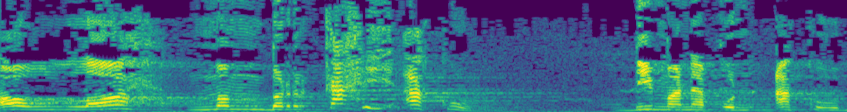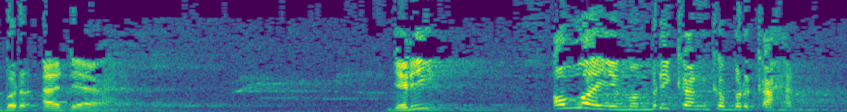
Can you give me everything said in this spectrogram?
Allah memberkahi aku di mana pun aku berada. Jadi Allah yang memberikan keberkahan.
